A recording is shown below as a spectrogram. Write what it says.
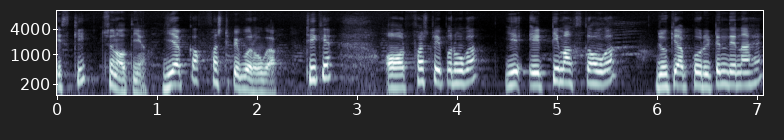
इसकी चुनौतियाँ। ये आपका फ़र्स्ट पेपर होगा, ठीक है? और फ़र्स्ट पेपर होगा, ये 80 मार्क्स का होगा, जो कि आपको रिटर्न देना है।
